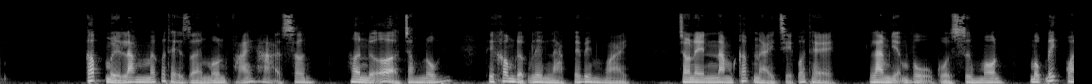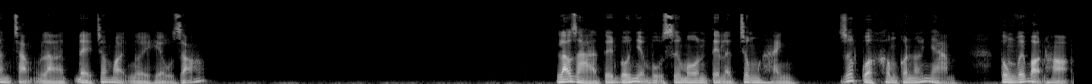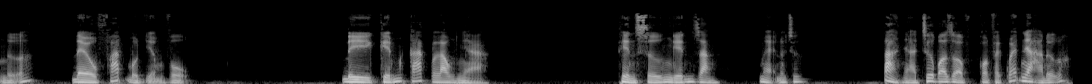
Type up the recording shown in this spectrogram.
cấp 15 mới có thể rời môn phái Hạ Sơn. Hơn nữa ở trong núi thì không được liên lạc với bên ngoài. Cho nên năm cấp này chỉ có thể làm nhiệm vụ của sư môn. Mục đích quan trọng là để cho mọi người hiểu rõ. Lão giả tuyên bố nhiệm vụ sư môn tên là Trung Hành. Rốt cuộc không có nói nhảm. Cùng với bọn họ nữa, đều phát một nhiệm vụ. Đi kiếm các lau nhà. Thiên sứ nghiến răng. Mẹ nói chứ. Tả nhà chưa bao giờ còn phải quét nhà nữa.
